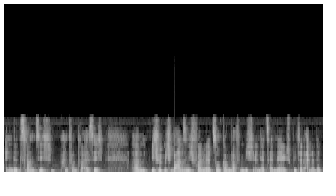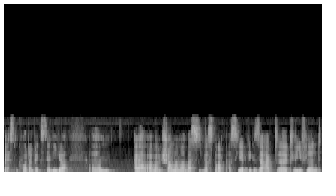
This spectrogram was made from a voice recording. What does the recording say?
Ende 20, Anfang 30. Ähm, ich würde mich wahnsinnig freuen, wenn er zurückkommt. War für mich in der Zeit, in der er gespielt hat, einer der besten Quarterbacks der Liga. Ähm, ja, aber schauen wir mal, was, was dort passiert. Wie gesagt, äh, Cleveland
